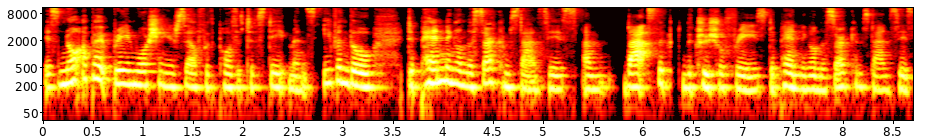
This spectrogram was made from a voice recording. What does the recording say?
It's not about brainwashing yourself with positive statements, even though, depending on the circumstances, and that's the, the crucial phrase, depending on the circumstances,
